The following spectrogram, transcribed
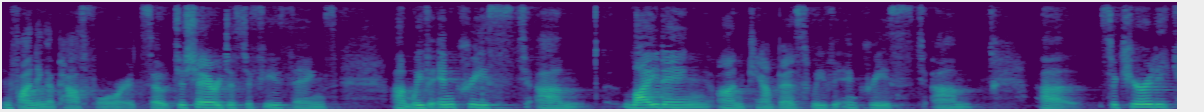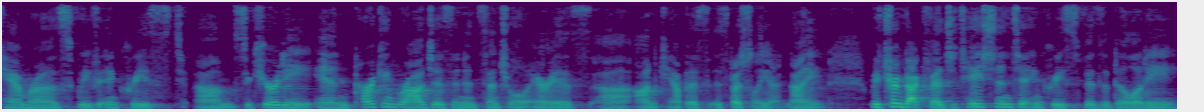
in finding a path forward. So to share just a few things, um, we've increased um, lighting on campus. We've increased um, uh, security cameras. We've increased um, security in parking garages and in central areas uh, on campus, especially at night. We've trimmed back vegetation to increase visibility.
